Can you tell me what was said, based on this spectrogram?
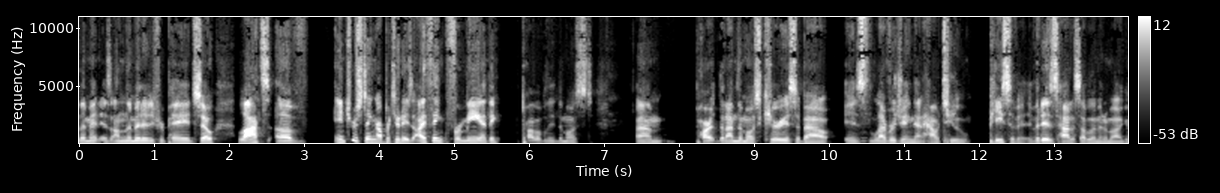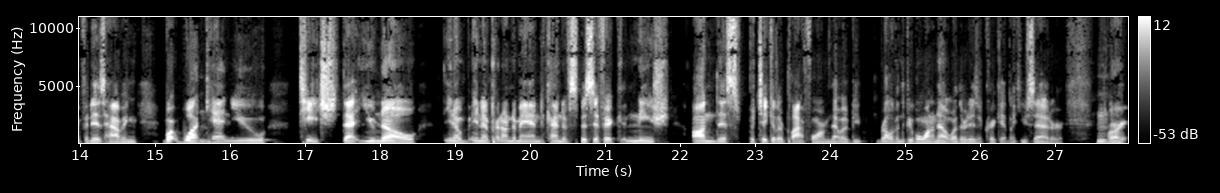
limit is unlimited if you're paid. So lots of interesting opportunities. I think for me, I think probably the most um, part that I'm the most curious about is leveraging that how to piece of it. If it is how to sublimate a mug, if it is having what what mm-hmm. can you teach that you know, you know, in a print on demand kind of specific niche on this particular platform that would be relevant that people want to know, whether it is a Cricut, like you said, or mm-hmm. or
